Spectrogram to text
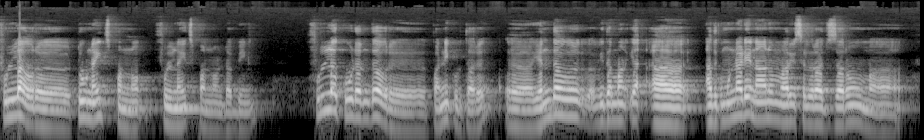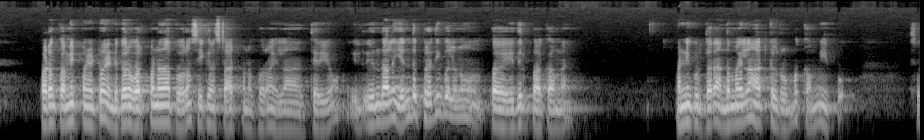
ஃபுல்லாக ஒரு டூ நைட்ஸ் பண்ணோம். ஃபுல் நைட்ஸ் பண்ணோம் டப்பிங் ஃபுல்லாக கூட இருந்து அவர் பண்ணி கொடுத்தாரு. எந்த ஒரு விதமான அதுக்கு முன்னாடியே நானும் மாரி செல்வராஜ் சாரும் படம் கமிட் பண்ணிட்டோம். ரெண்டு பேரும் ஒர்க் பண்ண தான் போகிறோம் சீக்கிரம் ஸ்டார்ட் பண்ண போகிறோம் எல்லாம் தெரியும். இது இருந்தாலும் எந்த பிரதிபலனும் இப்போ எதிர்பார்க்காம பண்ணி கொடுத்தாரு. அந்த மாதிரிலாம் ஆட்கள் ரொம்ப கம்மி இப்போது ஸோ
